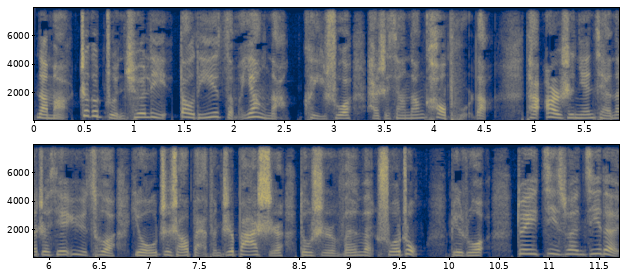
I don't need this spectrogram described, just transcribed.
那么，这个准确率到底怎么样呢？可以说还是相当靠谱的。他二十年前的这些预测，有至少百分之八十都是稳稳说中。比如，对计算机的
